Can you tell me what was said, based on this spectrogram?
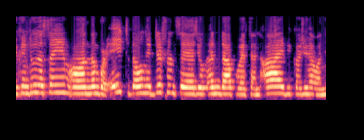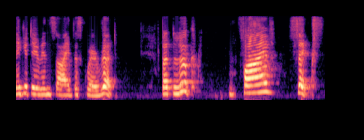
You can do the same on number 8. The only difference is you'll end up with an i because you have a negative inside the square root. But look, 5, 6,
